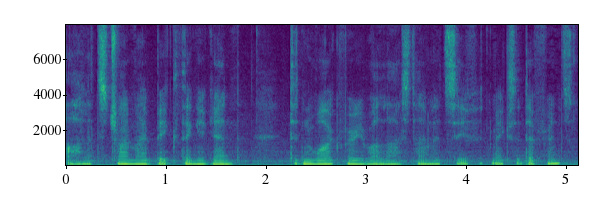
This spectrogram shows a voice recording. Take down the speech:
Oh, let's try my big thing again. Didn't work very well last time. Let's see if it makes a difference.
